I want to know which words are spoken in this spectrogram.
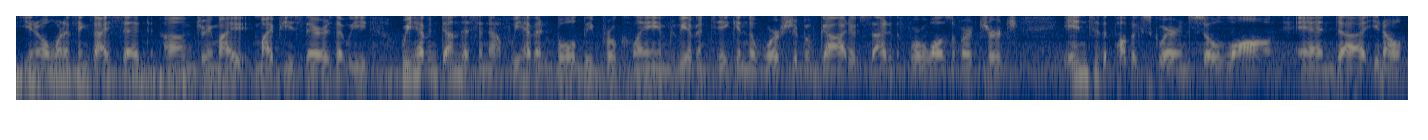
you know one of the things I said um, during my my piece there is that we we haven't done this enough. We haven't boldly proclaimed. We haven't taken the worship of God outside of the four walls of our church into the public square in so long, and uh, you know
